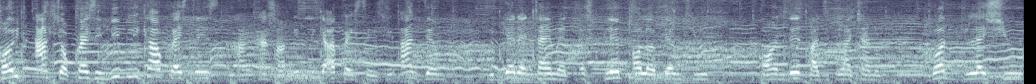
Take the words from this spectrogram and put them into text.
for you to ask your question, biblical questions and some biblical questions. You ask them, you get the time and explain all of them to you on this particular channel. God bless you.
